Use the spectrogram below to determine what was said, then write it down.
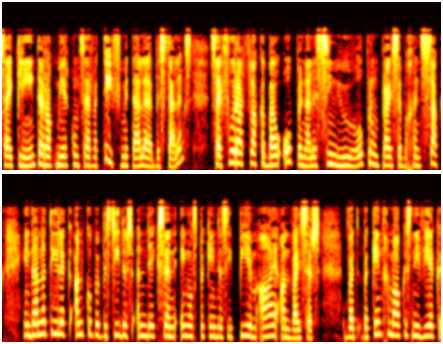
sy kliënte raak meer konservatief met hulle bestellings. Sy voorraadvlakke bou op en hulle sien hoe hulpbronpryse begin sak. En dan natuurlik aankope bestuurdersindekse in Engels bekend as die PMI aanwysers wat bekend gemaak is in die week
